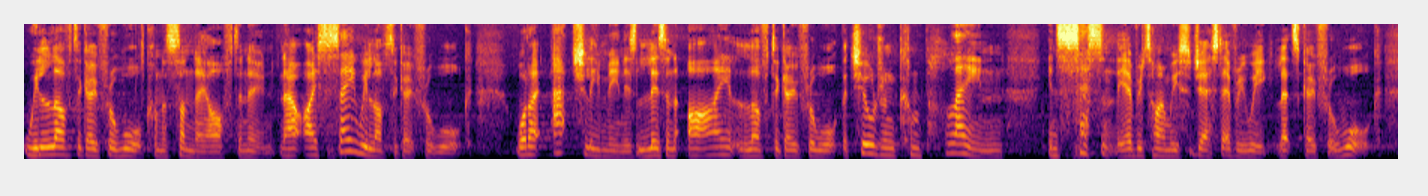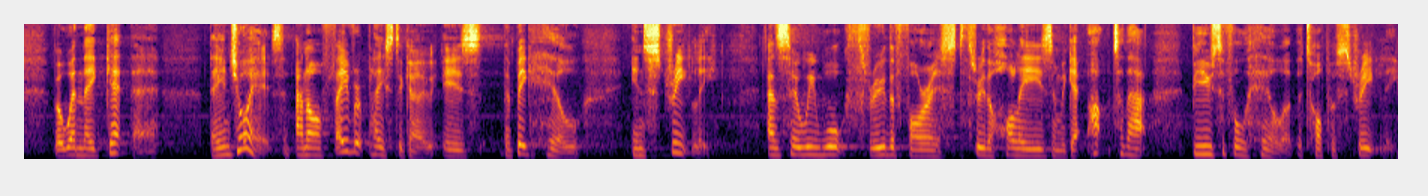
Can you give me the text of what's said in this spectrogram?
we love to go for a walk on a Sunday afternoon. Now, I say we love to go for a walk. What I actually mean is Liz and I love to go for a walk. The children complain incessantly every time we suggest every week, let's go for a walk. But when they get there, they enjoy it. And our favourite place to go is the big hill in Streatley. And so we walk through the forest, through the hollies, and we get up to that beautiful hill at the top of Streatley.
